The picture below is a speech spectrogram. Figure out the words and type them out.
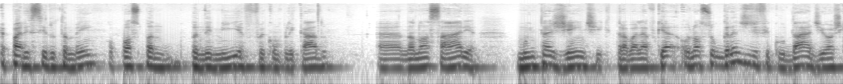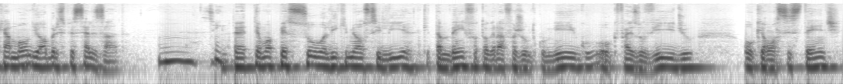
é, parecido também. O pós-pandemia foi complicado. Uh, na nossa área, muita gente que trabalhava... Porque a, a nossa grande dificuldade, eu acho que é a mão de obra especializada. Hum, sim. Então, é ter uma pessoa ali que me auxilia, que também fotografa junto comigo, ou que faz o vídeo, ou que é um assistente.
